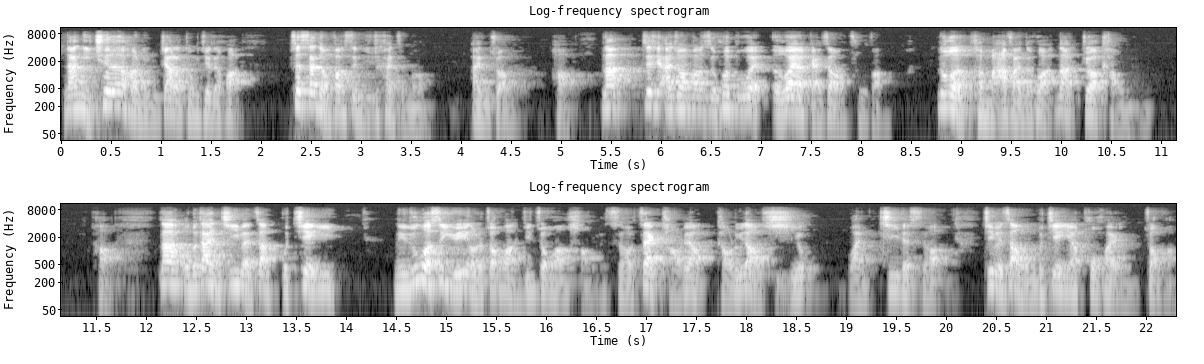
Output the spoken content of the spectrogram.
那你确认好你们家的空间的话，这三种方式你就看怎么安装。好，那这些安装方式会不会额外要改造厨房？如果很麻烦的话，那就要考虑。好，那我们当然基本上不建议你，如果是原有的装潢已经装潢好了之后，再考虑考虑到洗碗机的时候，基本上我们不建议要破坏装潢，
